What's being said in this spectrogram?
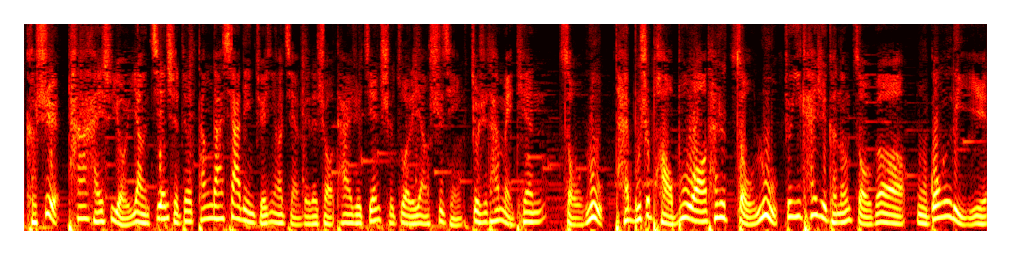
可是他还是有一样坚持，就当他下定决心要减肥的时候，他还是坚持做了一样事情，就是他每天走路，还不是跑步哦，他是走路。就一开始可能走个五公里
